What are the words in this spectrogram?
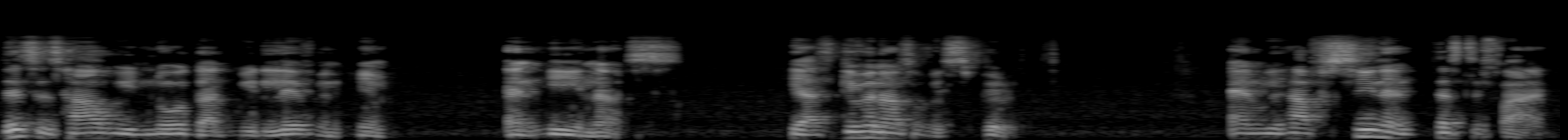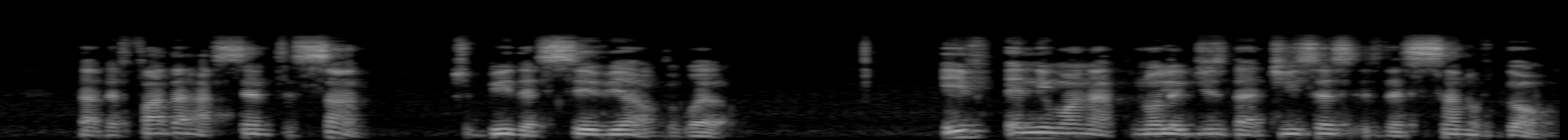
This is how we know that we live in him and he in us. He has given us of his spirit. And we have seen and testified that the Father has sent his Son to be the Savior of the world. If anyone acknowledges that Jesus is the Son of God,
